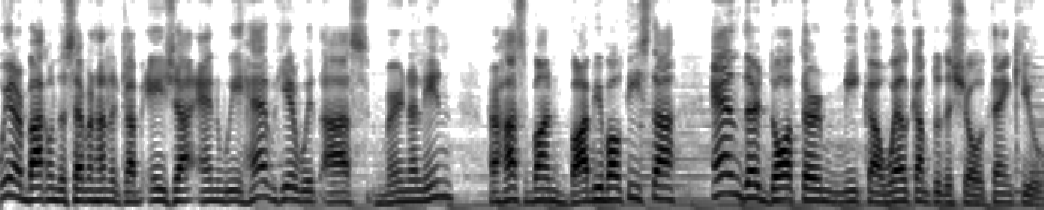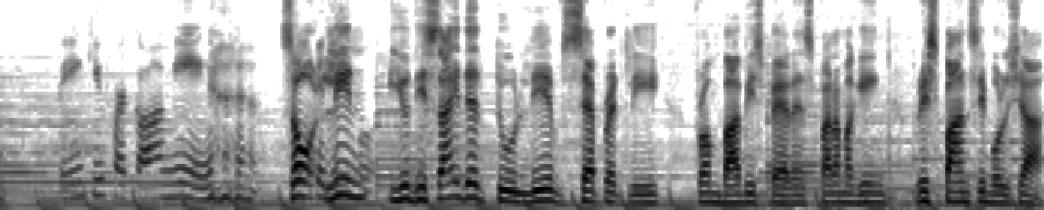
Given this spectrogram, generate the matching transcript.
We are back on the 700 Club Asia and we have here with us Mernalyn, her husband Bobby Bautista, and their daughter Mika. Welcome to the show. Thank you. Thank you for coming. So, Lynn, you decided to live separately from Bobby's parents para maging responsible siya.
